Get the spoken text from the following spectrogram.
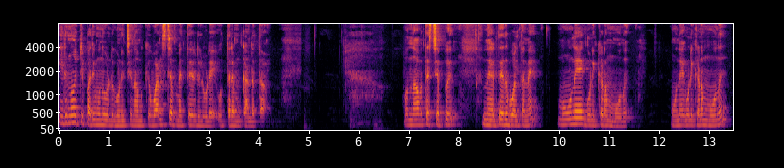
ഇരുന്നൂറ്റി പതിമൂന്ന് കൊണ്ട് ഗുണിച്ച് നമുക്ക് വൺ സ്റ്റെപ്പ് മെത്തേഡിലൂടെ ഉത്തരം കണ്ടെത്താം. ഒന്നാമത്തെ സ്റ്റെപ്പ് നേരത്തേതുപോലെ തന്നെ മൂന്നേ ഗുണിക്കണം മൂന്ന്. മൂന്നേ ഗുണിക്കണം മൂന്ന്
